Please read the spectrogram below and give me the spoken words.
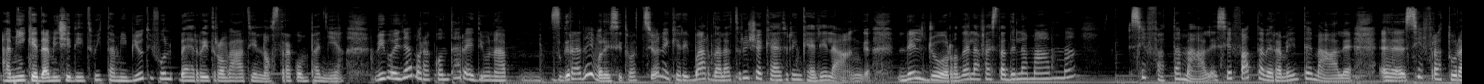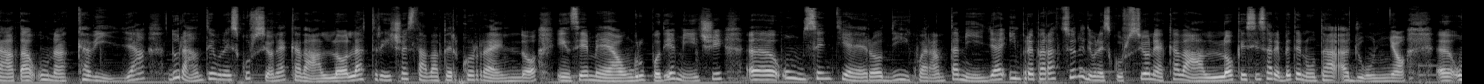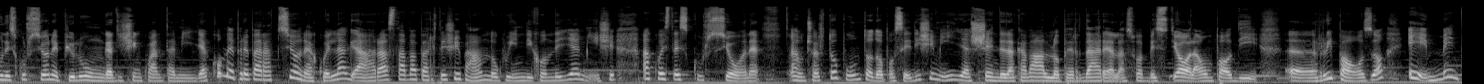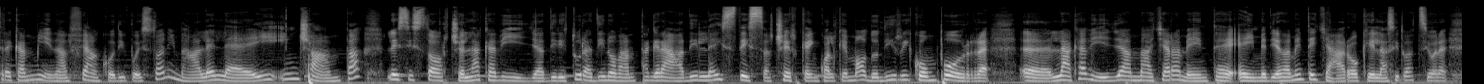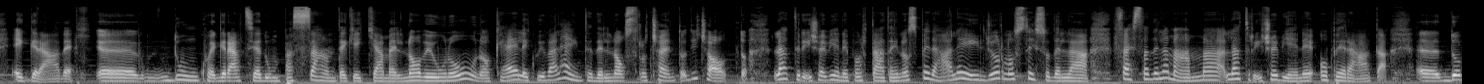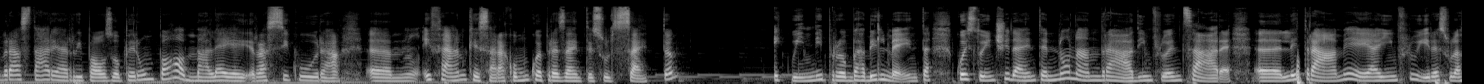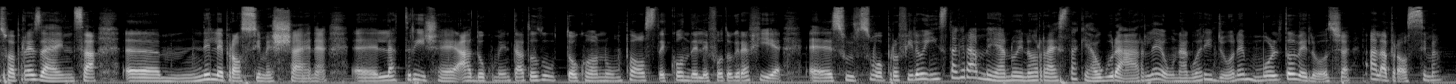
Amiche ed amici di Twittami Beautiful, ben ritrovati in nostra compagnia. Vi vogliamo raccontare di una sgradevole situazione che riguarda l'attrice Catherine Kelly Lang. Nel giorno della festa della mamma si è fatta male, si è fatta veramente male. Eh, si è fratturata una caviglia durante un'escursione a cavallo. L'attrice stava percorrendo insieme a un gruppo di amici eh, un sentiero di 40 miglia in preparazione di un'escursione a cavallo che si sarebbe tenuta a giugno, eh, un'escursione più lunga di 50 miglia. Come preparazione a quella gara stava partecipando quindi con degli amici a questa escursione. A un certo punto, dopo 16 miglia, scende da cavallo per dare alla sua bestiola regola un po' di eh, riposo e mentre cammina al fianco di questo animale lei inciampa, le si storce la caviglia addirittura di 90 gradi, lei stessa cerca in qualche modo di ricomporre eh, la caviglia ma chiaramente è immediatamente chiaro che la situazione è grave. Eh, dunque grazie ad un passante che chiama il 911 che è l'equivalente del nostro 118 l'attrice viene portata in ospedale e il giorno stesso della festa della mamma l'attrice lavoratrice viene operata. Eh, dovrà stare a riposo per un po', ma lei rassicura ehm, i fan che sarà comunque presente sul set e quindi probabilmente questo incidente non andrà ad influenzare eh, le trame e a influire sulla sua presenza ehm, nelle prossime scene. Eh, l'attrice ha documentato tutto con un post e con delle fotografie eh, sul suo profilo Instagram e a noi non resta che augurarle una guarigione molto veloce. Alla prossima!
